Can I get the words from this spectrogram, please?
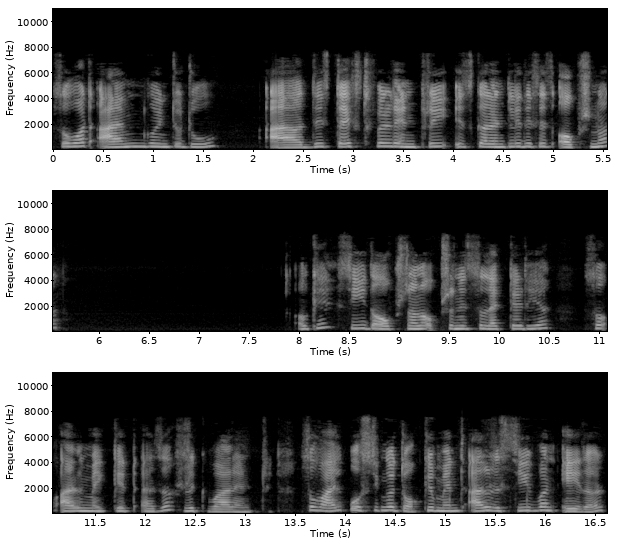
So what I'm going to do uh, this text field entry is currently this is optional okay? See the optional option is selected here so I'll make it as a require entry so while posting a document I'll receive an error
